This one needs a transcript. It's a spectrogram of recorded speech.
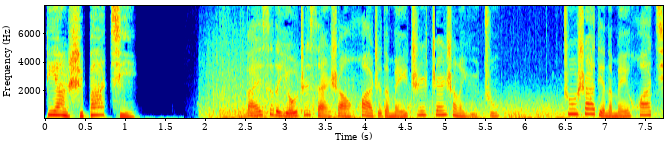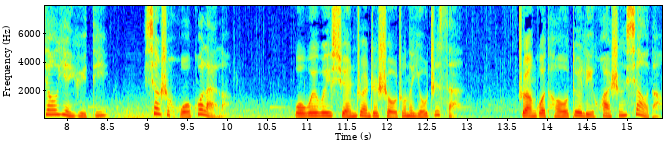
第二十八集，白色的油纸伞上画着的梅枝沾上了雨珠，朱砂点的梅花娇艳欲滴，像是活过来了。我微微旋转着手中的油纸伞，转过头对李化生笑道：“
